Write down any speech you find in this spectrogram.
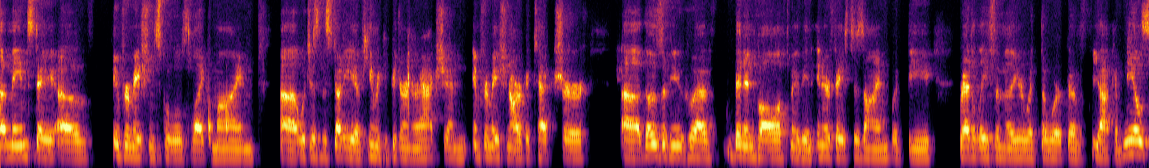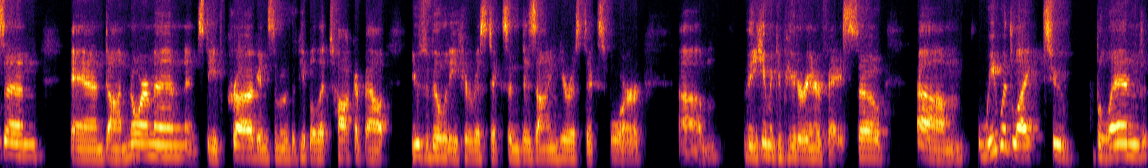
a mainstay of information schools like mine, uh, which is the study of human-computer interaction, information architecture. Uh, those of you who have been involved maybe in interface design would be readily familiar with the work of Jakob Nielsen and Don Norman and Steve Krug and some of the people that talk about usability heuristics and design heuristics for um, the human-computer interface. So um, we would like to blend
